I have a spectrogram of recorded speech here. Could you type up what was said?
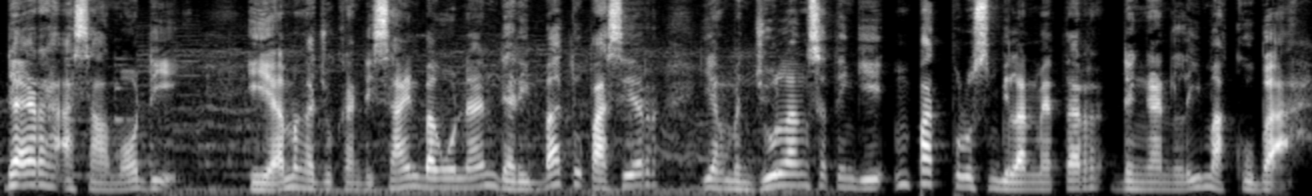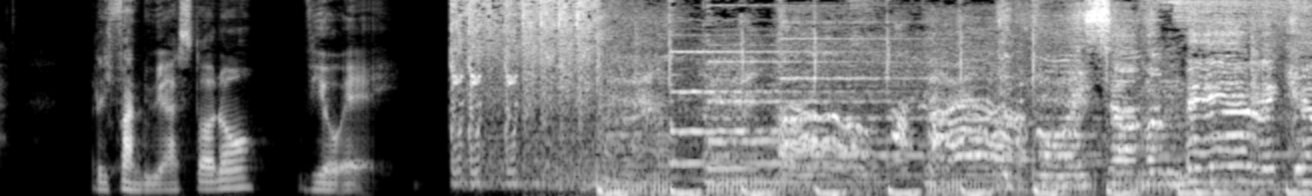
daerah asal Modi. Ia mengajukan desain bangunan dari batu pasir yang menjulang setinggi 49 meter dengan 5 kubah. Rifan Dwi Astono, VOA. The Voice of America.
